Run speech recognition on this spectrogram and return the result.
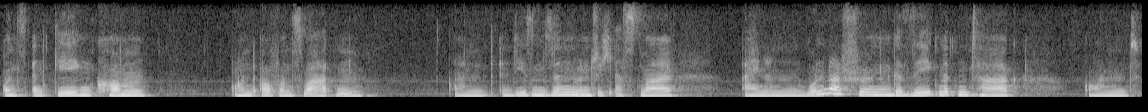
uns entgegenkommen und auf uns warten. Und in diesem Sinn wünsche ich erstmal einen wunderschönen, gesegneten Tag. Und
